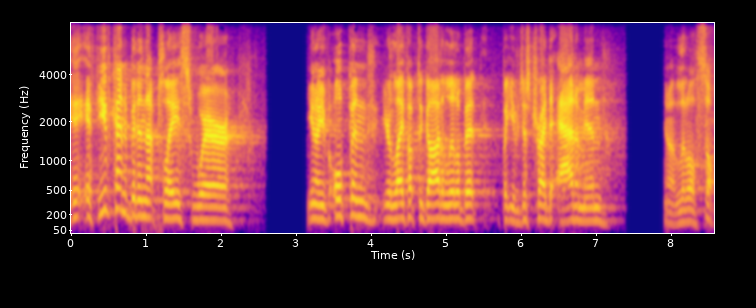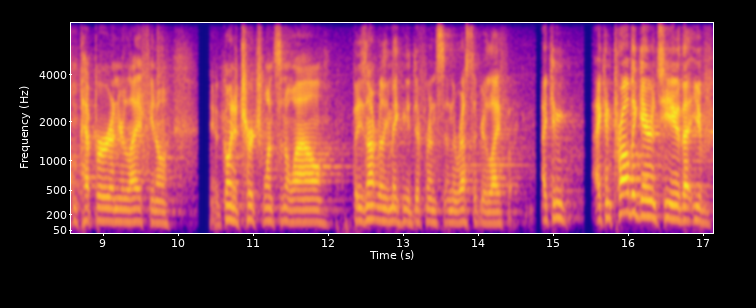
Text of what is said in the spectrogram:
if you've kind of been in that place where, you know, you've opened your life up to God a little bit, but you've just tried to add Him in, you know, a little salt and pepper in your life, you know, you know, going to church once in a while, but he's not really making a difference in the rest of your life. I can, I can probably guarantee you that you've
